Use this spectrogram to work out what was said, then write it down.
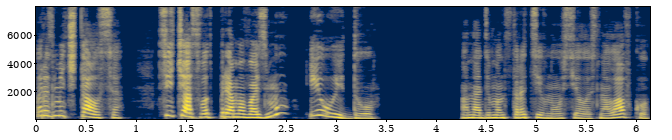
размечтался. Сейчас вот прямо возьму и уйду. Она демонстративно уселась на лавку,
